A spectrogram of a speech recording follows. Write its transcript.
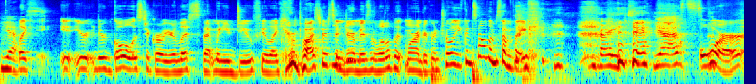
Yes. Like it, your your goal is to grow your list so that when you do feel like your imposter Mm-hmm. syndrome is a little bit more under control, you can sell them something. Right. yes. or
